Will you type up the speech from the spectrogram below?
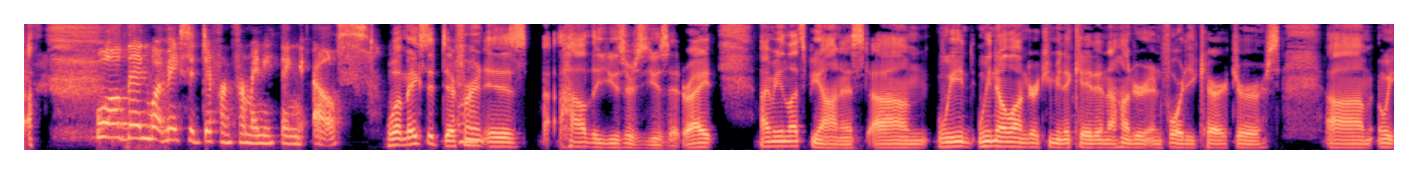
well, then what makes it different from anything else? What makes it different mm-hmm. is how the users use it, right? I mean, let's be honest. Um, we we no longer communicate in 140 characters. Um, we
